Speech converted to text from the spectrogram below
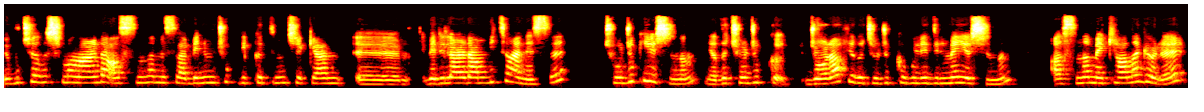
Ve bu çalışmalarda aslında mesela benim çok dikkatimi çeken e, verilerden bir tanesi çocuk yaşının ya da çocuk coğrafyada çocuk kabul edilme yaşının aslında mekana göre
